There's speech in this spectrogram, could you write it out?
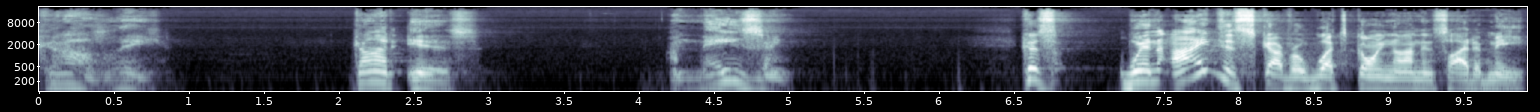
Golly. God is amazing. Because when I discover what's going on inside of me,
